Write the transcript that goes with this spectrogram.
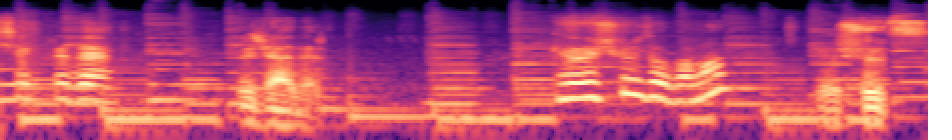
Teşekkür ederim. Rica ederim. Görüşürüz o zaman. Görüşürüz.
